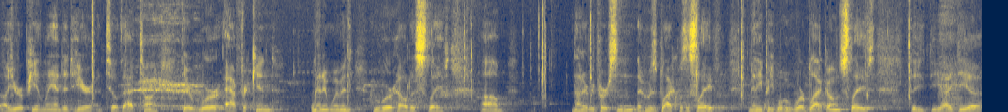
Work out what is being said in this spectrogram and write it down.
uh, European landed here until that time, there were African men and women who were held as slaves. Um, not every person who was black was a slave. Many people who were black owned slaves. The, the idea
